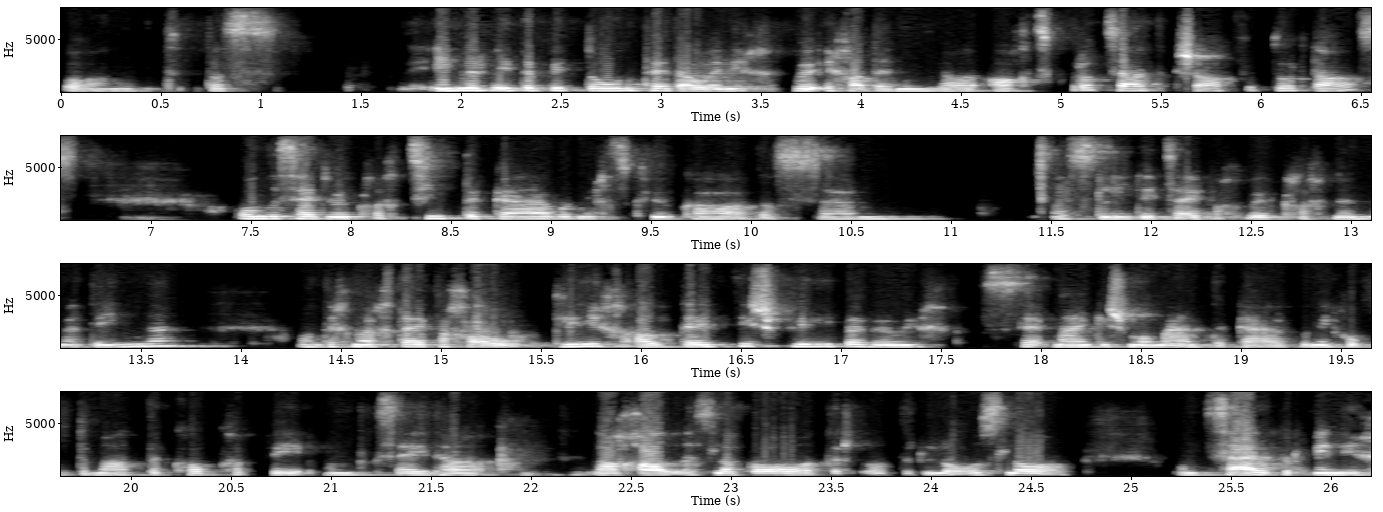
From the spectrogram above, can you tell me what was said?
Und das immer wieder betont hat, auch wenn ich, ich habe dann ja 80 Prozent geschafft durch das. Und es hat wirklich Zeiten gegeben, wo ich das Gefühl hatte, dass ähm, es jetzt einfach wirklich nicht mehr drin. Und ich möchte einfach auch gleich authentisch bleiben, weil ich, es hat manchmal Momente gegeben, wo ich auf der Matte gehockt bin und gesagt habe, lass alles gehen oder, oder loslassen. Und selber bin ich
